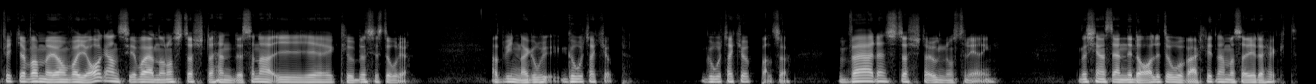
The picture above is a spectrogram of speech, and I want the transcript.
fick jag vara med om vad jag anser var en av de största händelserna i eh, klubbens historia. Att vinna Gota Cup. Gota Cup alltså. Världens största ungdomsturnering. Det känns än idag lite overkligt när man säger det högt.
